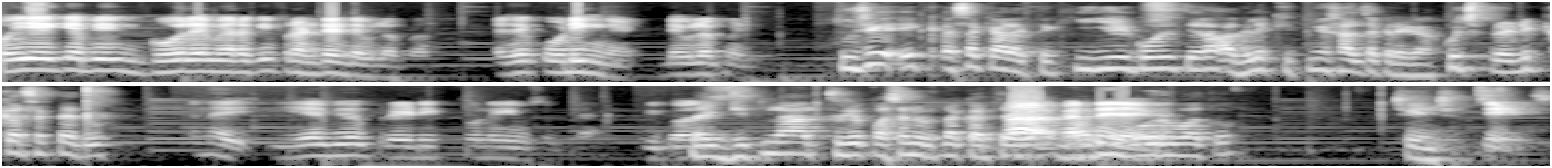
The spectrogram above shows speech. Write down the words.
वही है कि अभी गोल है मेरा कि front end developer as a coding में डेवलपमेंट तुझे एक ऐसा क्या लगता है कि ये गोल तेरा अगले कितने साल तक रहेगा? कुछ प्रेडिक्ट कर सकता है तू? नहीं ये अभी तक प्रेडिक्ट तो नहीं हो सकता है लाइक बिकॉज़ जितना तुझे पसंद उतना करते हाँ, करते बोर हुआ तो चेंज चेंज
